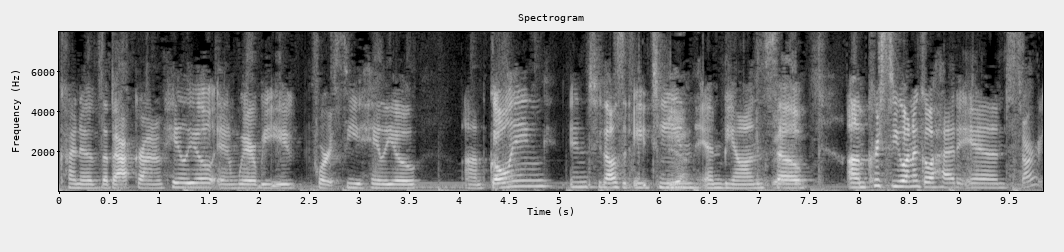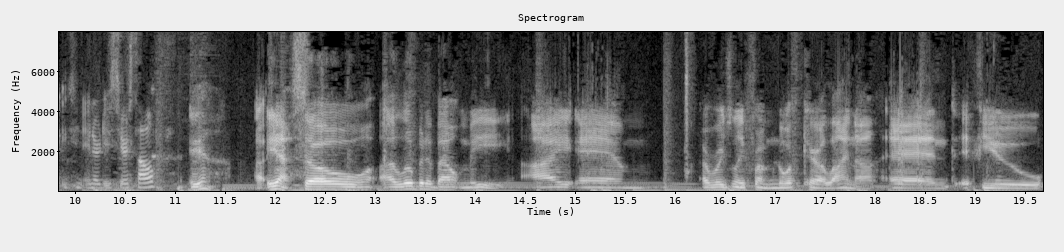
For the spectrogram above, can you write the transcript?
kind of the background of Halio and where we foresee Halio um, going in 2018 and beyond. Exactly. So, um, Chris, do you want to go ahead and start? You can introduce yourself. Yeah. Uh, yeah. So a little bit about me. I am originally from North Carolina, and if you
